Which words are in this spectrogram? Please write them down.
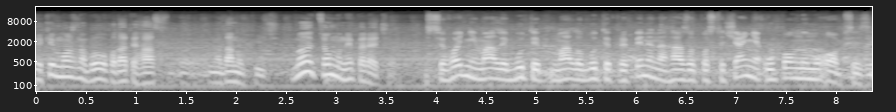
яким можна було подати газ е, на дану піч. Ми цьому не перечили. Сьогодні мали бути, мало бути припинене газопостачання у повному обсязі.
